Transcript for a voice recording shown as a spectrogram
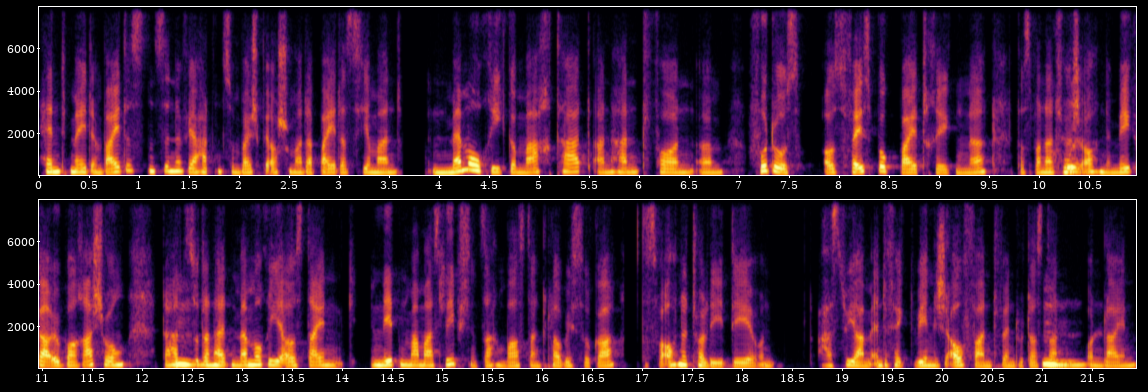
handmade im weitesten Sinne. Wir hatten zum Beispiel auch schon mal dabei, dass jemand ein Memory gemacht hat anhand von ähm, Fotos aus Facebook-Beiträgen. Ne? Das war natürlich cool. auch eine mega Überraschung. Da hattest du Hm, dann halt ein Memory aus deinen genähten Mamas Liebchen-Sachen, war es dann, glaube ich, sogar. Das war auch eine tolle Idee und hast du ja im Endeffekt wenig Aufwand, wenn du das dann hm. online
